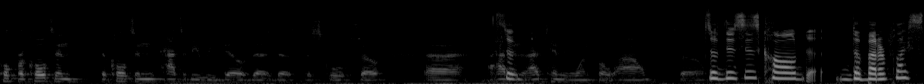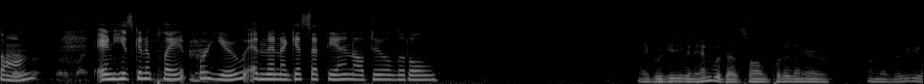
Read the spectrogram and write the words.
Col- for Colton, the Colton had to be rebuilt the the, the school. So uh, I So- haven't I attended one for a while. So. So this is called the Butterfly Song. Butterfly- butterfly song. and he's gonna play it for you and then i guess at the end i'll do a little Maybe we could even end with that song. Put it on your on the radio.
